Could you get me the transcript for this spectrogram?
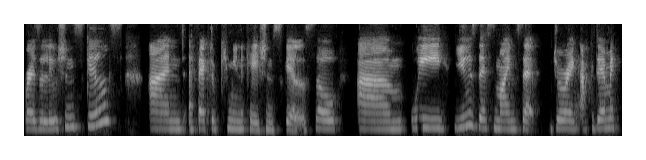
resolution skills and effective communication skills. So um, we use this mindset during academic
